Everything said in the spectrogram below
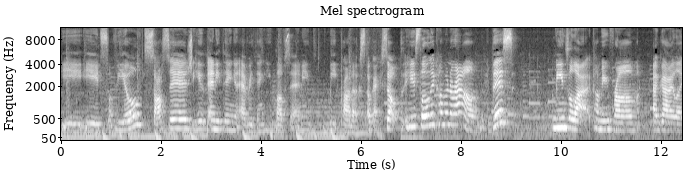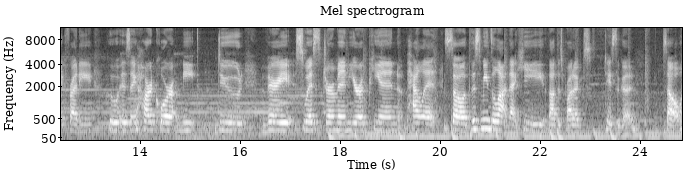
He eats veal, sausage, he, anything and everything. He loves it. Any meat products. Okay, so he's slowly coming around. This means a lot coming from a guy like Freddie who is a hardcore meat dude, very Swiss, German, European palate. So this means a lot that he thought this product tasted good. So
